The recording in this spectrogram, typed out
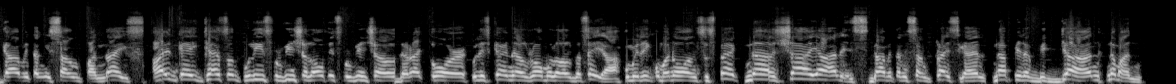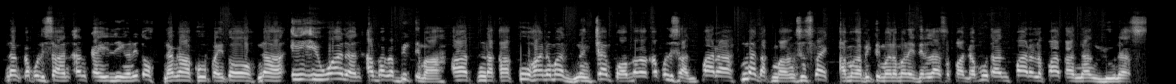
gamit ang isang pan-knife. Ayon kay Quezon Police Provincial Office Provincial Director Police Colonel Romulo Albacea, humiling umano ang suspect na siya ay aalis gamit ang isang tricycle na pinagbigyan naman ng kapulisan ang kahilingan nito. Nangako pa ito na iiwanan ang mga biktima at nakakuha naman ng tiyempo ang mga kapulisan para madakma ang suspect. Ang mga biktima naman ay dinala sa paggamutan para lapatan ng lunas.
